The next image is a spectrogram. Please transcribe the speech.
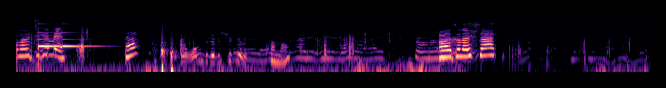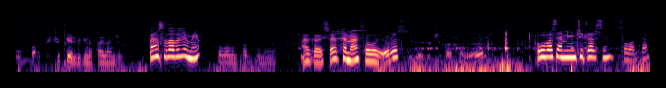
Baba çekimi. Ha? Yok oğlum bir de biz çekelim. Tamam. Arkadaşlar Bak, küçük geldik yine Taylancım. ben salabilir miyim? Salalım tabii bunu hemen. Arkadaşlar hemen salıyoruz. Bir çıkartalım. Baba sen beni çekersin salarken.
